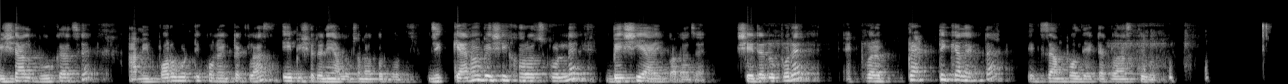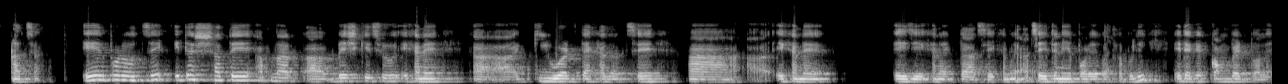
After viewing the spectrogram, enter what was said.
বিশাল বুক আছে। আমি পরবর্তী কোন একটা ক্লাস এই বিষয়টা নিয়ে আলোচনা করব যে কেন বেশি খরচ করলে বেশি আয় করা যায়। সেটার উপরে একবারে প্র্যাকটিক্যাল একটা এক্সাম্পল দিয়ে একটা ক্লাস দেব আচ্ছা এরপরে হচ্ছে এটার সাথে আপনার বেশ কিছু এখানে কিওয়ার্ড দেখা যাচ্ছে। এখানে এই যে এখানে একটা আছে, এখানে আচ্ছা এটা নিয়ে পরে কথা বলি। এটাকে কমব্যাট বলে।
